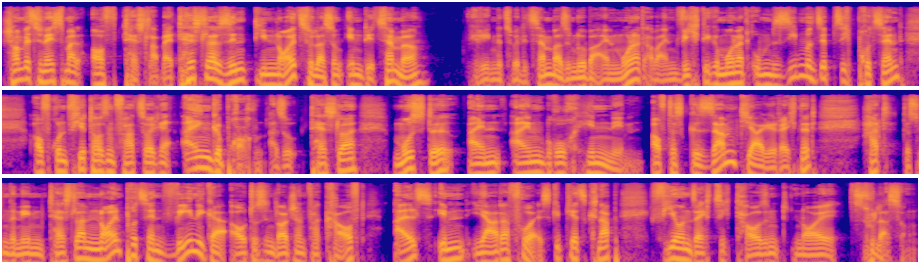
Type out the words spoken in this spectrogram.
Schauen wir zunächst mal auf Tesla. Bei Tesla sind die Neuzulassungen im Dezember wir reden jetzt über Dezember, also nur über einen Monat, aber ein wichtiger Monat, um 77 Prozent auf rund 4000 Fahrzeuge eingebrochen. Also Tesla musste einen Einbruch hinnehmen. Auf das Gesamtjahr gerechnet hat das Unternehmen Tesla neun Prozent weniger Autos in Deutschland verkauft als im Jahr davor. Es gibt jetzt knapp 64.000 neue Zulassungen.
